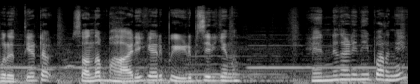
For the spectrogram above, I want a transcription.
വൃത്തിയട്ട സ്വന്തം ഭാര്യ കയറി പീഡിപ്പിച്ചിരിക്കുന്നു. എന്നതാടി നീ പറഞ്ഞേ?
